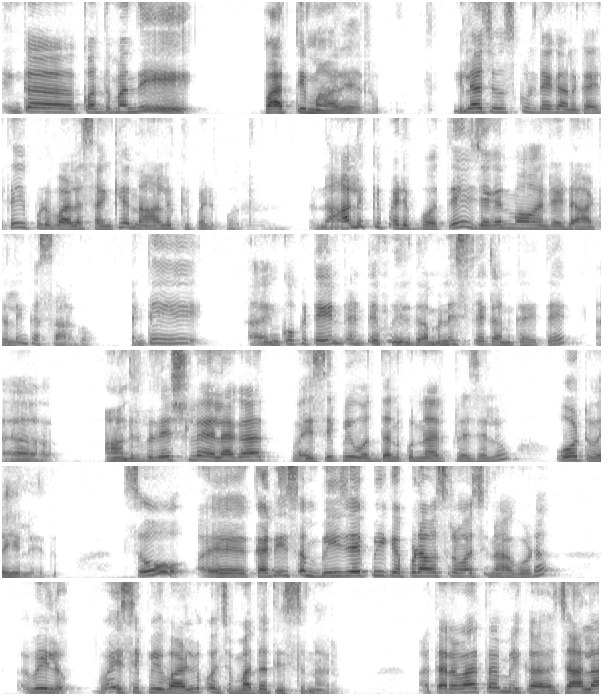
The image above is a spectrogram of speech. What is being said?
ఇంకా కొంతమంది పార్టీ మారారు. ఇలా చూసుకుంటే కనుక అయితే ఇప్పుడు వాళ్ళ సంఖ్య నాలుగుకి పడిపోతుంది నాలుగుకి పడిపోతే జగన్మోహన్ రెడ్డి ఆటలు ఇంకా సాగవు. అంటే ఇంకొకటి ఏంటంటే మీరు గమనిస్తే కనుక అయితే ఆంధ్రప్రదేశ్లో ఎలాగా వైసీపీ వద్దనుకున్నారు ప్రజలు ఓటు వేయలేదు. సో కనీసం బీజేపీకి ఎప్పుడు అవసరం వచ్చినా కూడా వీళ్ళు వైసీపీ వాళ్ళు కొంచెం మద్దతు ఇస్తున్నారు. ఆ తర్వాత మీకు చాలా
